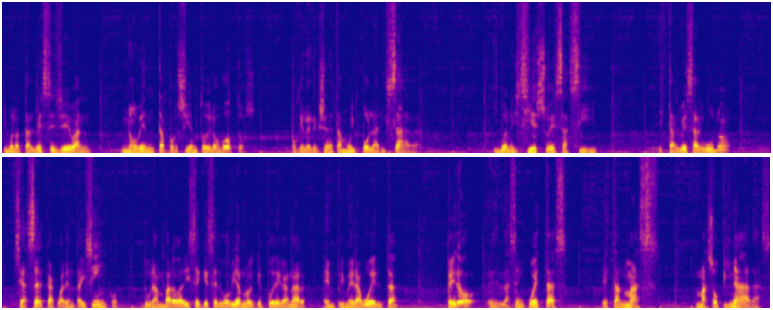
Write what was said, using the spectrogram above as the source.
y bueno, tal vez se llevan 90% de los votos porque la elección está muy polarizada. Y bueno, y si eso es así, y tal vez alguno se acerca a 45. Durán Barba dice que es el gobierno el que puede ganar en primera vuelta, pero eh, las encuestas están más, más opinadas.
